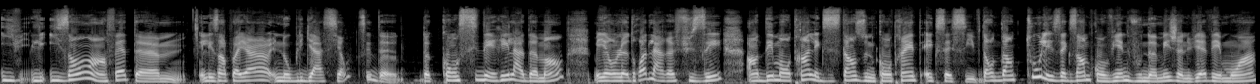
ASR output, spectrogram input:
ils, ont, en fait, euh, les employeurs une obligation, de, de considérer la demande, mais ils ont le droit de la refuser en démontrant l'existence d'une contrainte excessive. Donc, dans tous les exemples qu'on vient de vous nommer, Geneviève et moi,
